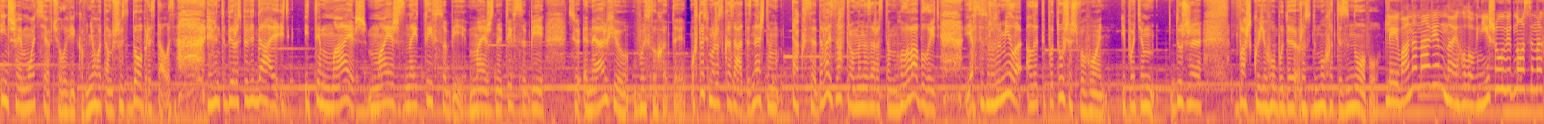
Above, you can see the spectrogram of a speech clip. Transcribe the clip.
інша емоція в чоловіка, в нього там щось добре сталося. І він тобі розповідає, і, і ти маєш, маєш знайти в собі, маєш знайти в собі цю енергію, вислухати. Хтось може сказати, знаєш, там так, все, давай завтра. У мене зараз там голова болить. Я все зрозуміла, але ти потушиш вогонь, і потім дуже важко його буде роздмухати знову. Для Івана Наві найголовніше у відносинах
